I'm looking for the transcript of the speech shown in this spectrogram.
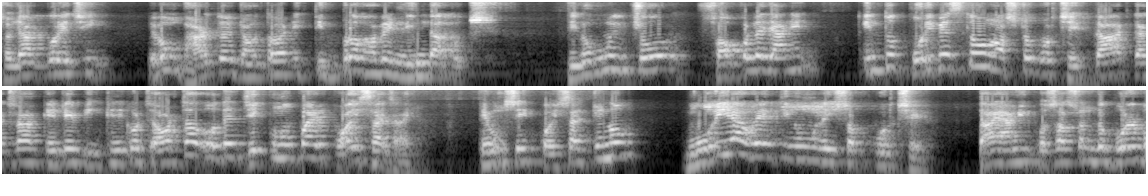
সজাগ করেছি। এবং ভারতীয় জনতা পার্টি তীব্রভাবে নিন্দা করছে। তৃণমূল চোর সকলে জানে, কিন্তু পরিবেশকেও নষ্ট করছে। গাছ গাছড়া কেটে বিক্রি করছে। অর্থাৎ ওদের যে কোনো উপায়ে পয়সা চাই। এবং সেই পয়সার জন্য মরিয়া হয়ে তৃণমূল এইসব করছে। তাই আমি প্রশাসনকে বলব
